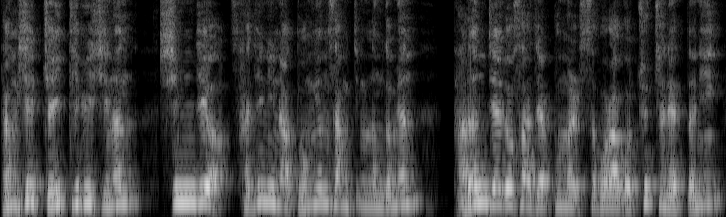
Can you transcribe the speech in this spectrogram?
당시 JTBC는 심지어 사진이나 동영상 찍는 거면 다른 제조사 제품을 써보라고 추천했더니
